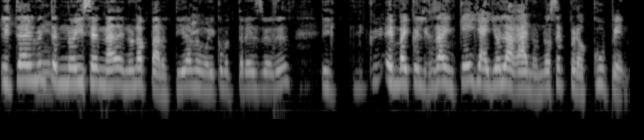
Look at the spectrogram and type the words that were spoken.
Literalmente no hice nada en una partida, me morí como tres veces. Y eh, Michael dijo: ¿Saben qué? Ya yo la gano, no se preocupen.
